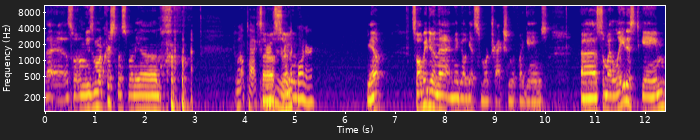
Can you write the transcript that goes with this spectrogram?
that, that's what I'm using my Christmas money on. Well, tax So returns is around the corner. yep. So I'll be doing that, and maybe I'll get some more traction with my games. Uh, so my latest game,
